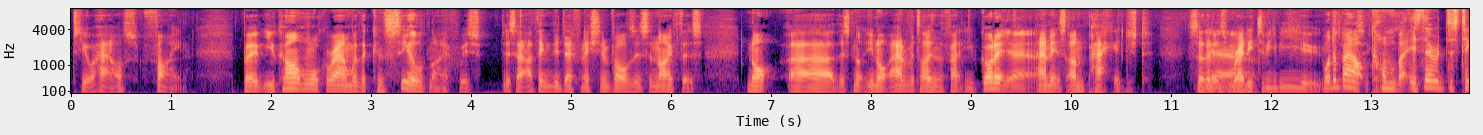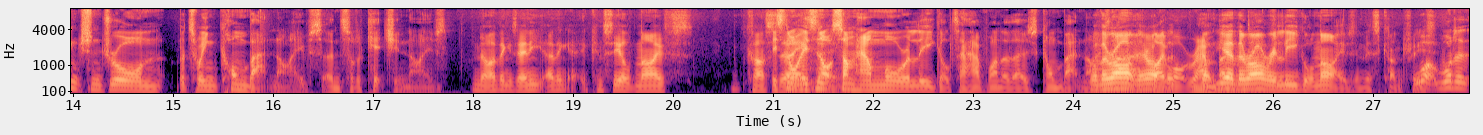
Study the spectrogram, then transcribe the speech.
to your house, fine. But you can't walk around with a concealed knife, which is I think the definition involves it's a knife that's not uh that's not you're not advertising the fact you've got it Yeah. and it's unpackaged so that it's ready to be used. what about basically. combat? Is there a distinction drawn between combat knives and sort of kitchen knives? No, I think it's any. I think concealed knives. classes It's as not. It's not somehow more illegal to have one of those combat knives. Well, there are like- there are like there- what well, Rambo. yeah, there are have. illegal knives in this country. What what are,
